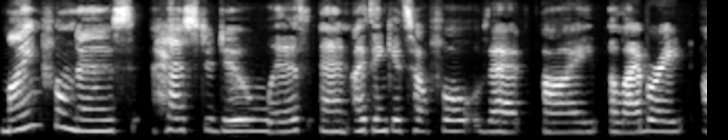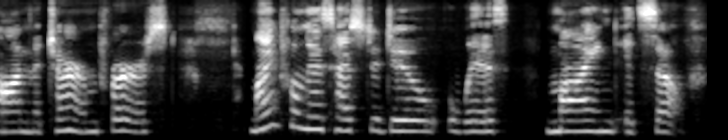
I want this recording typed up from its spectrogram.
Mindfulness has to do with, and I think it's helpful that I elaborate on the term first. Mindfulness has to do with mind itself.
